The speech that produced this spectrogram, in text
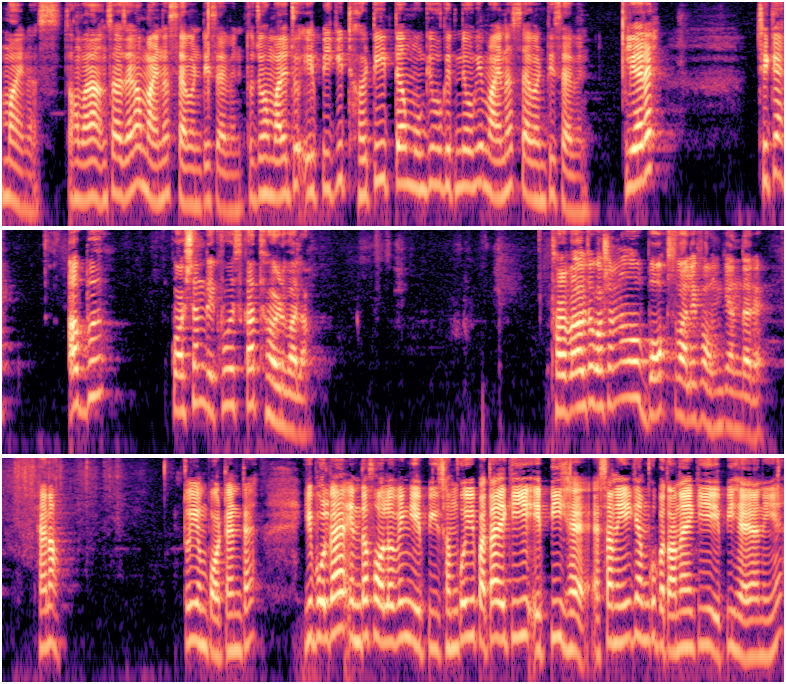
माइनस तो हमारा आंसर आ जाएगा माइनस सेवेंटी सेवन तो जो हमारे जो ए पी की थर्टी टर्म होगी, वो कितनी होगी? माइनस सेवेंटी सेवन क्लियर है? ठीक है? अब क्वेश्चन देखो इसका थर्ड वाला। थर्ड वाला जो क्वेश्चन है वो बॉक्स वाले फॉर्म के अंदर है। है ना? तो ये इंपॉर्टेंट है। ये बोल रहा है इन द फॉलोइंग एपीज हमको ये पता है कि ये एपी है। ऐसा नहीं है कि हमको बताना है कि ये एपी है या नहीं है।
